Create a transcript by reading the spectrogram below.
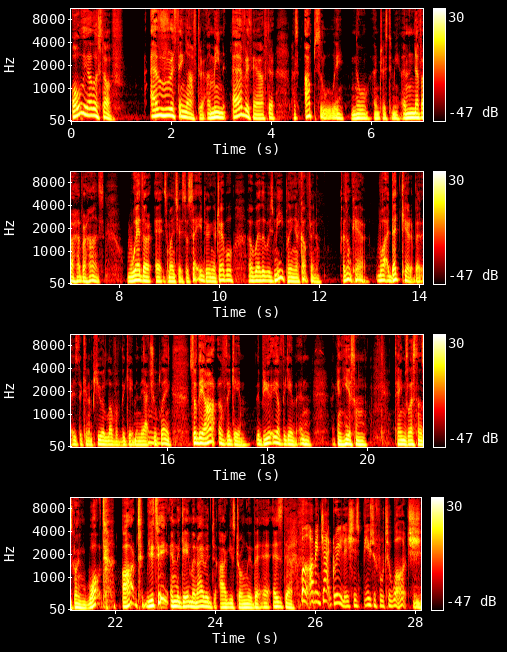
All the other stuff, everything after it, I mean, everything after, has absolutely no interest to me and never ever has. Whether it's Manchester City doing a treble or whether it was me playing in a cup final. I don't care. What I did care about is the kind of pure love of the game and the actual playing. So the art of the game, the beauty of the game, and I can hear some times listeners going, "What art, beauty in the game?" And I would argue strongly that it is there. Well, I mean, Jack Grealish is beautiful to watch,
